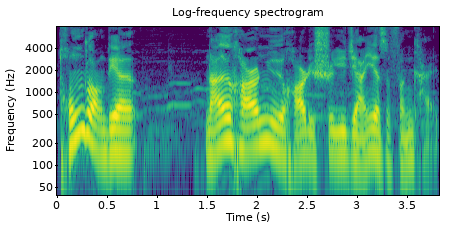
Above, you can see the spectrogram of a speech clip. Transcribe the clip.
童装店，男孩女孩的试衣间也是分开的。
